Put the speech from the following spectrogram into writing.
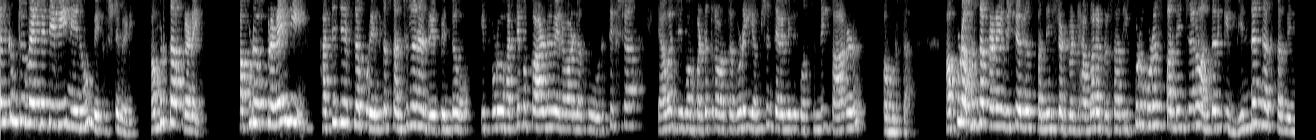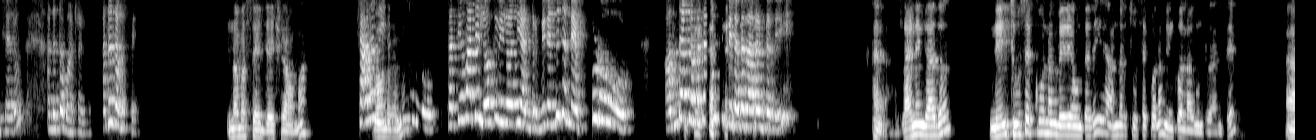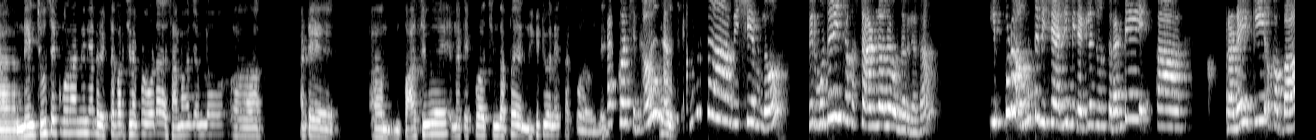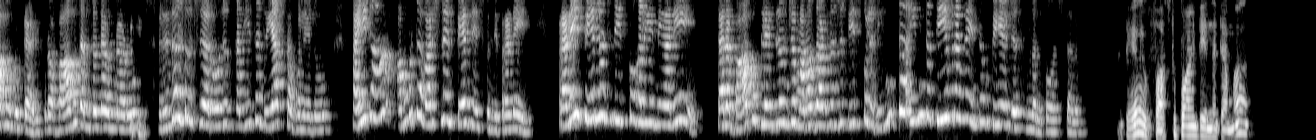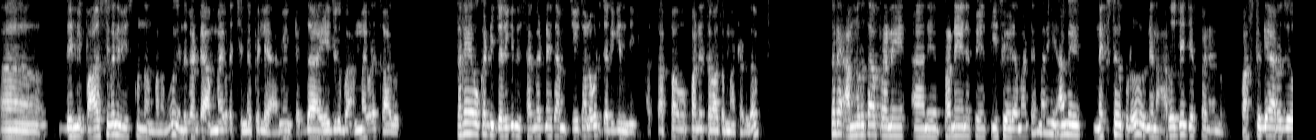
Welcome to Magna TV. నేను మీ కృష్ణవేణి. అమృత ప్రణయ్. అప్పుడు ప్రణయ్ని హత్య చేసినప్పుడు ఎంత సంచలనం రేపిందో ఇప్పుడు హత్యకు కారణమైన వాళ్ళకు ఉరిశిక్ష యావజ్జీవం పడ్డ తర్వాత కూడా ఈ అంశం తెర మీదకి వస్తుంది. కారణం అమృత. అప్పుడు అమృత ప్రణయ్ విషయంలో స్పందించినటువంటి హమార ప్రసాద్ ఇప్పుడు కూడా స్పందించారు. అందరికి భిన్నంగా స్పందించారు. అన్నతో మాట్లాడుతాం అన్న నమస్తే. నమస్తే. జై శ్రీరామమ్మ. చాలా సత్యవాది లోక విరోధి అంటారు. మీరు ఎందుకన్నా ఎప్పుడు అందరు దొంగదారి అట్లానేం కాదు. నేను చూసే కోణం వేరే ఉంటది. అందరు చూసే కోణం ఇంకోలాగా ఉంటది అంతే. నేను చూసే కోణాన్ని నేను వ్యక్తపరిచినప్పుడు కూడా సమాజంలో అంటే పాజిటివ్ నాకు ఎక్కువ వచ్చింది తప్ప నెగిటివ్ అనేది తక్కువ ఉంది. తక్కువ వచ్చింది. అవును అసలు అమృత విషయంలో మీరు ముందు నుంచి ఒక స్టాండ్లోనే ఉన్నారు కదా. ఇప్పుడు అమృత విషయాన్ని మీరు ఎట్లా చూస్తారు? అంటే ప్రణయ్ ప్రణయ్కి ఒక బాబు పుట్టాడు. ఇప్పుడు ఆ బాబు తనతోనే ఉన్నాడు. రిజల్ట్ వచ్చిన రోజు కనీసం రియాక్ట్ అవ్వలేదు. పైగా అమృత వర్షన్ అని పేరు తీసుకుంది ప్రణయ్. ప్రణయ్ పేరు నుంచి తీసుకోగలిగింది కానీ తన బాబు బ్లడ్ నుంచో మరో దాంట్లో నుంచో తీసుకోలేదు. ఇంత ఇంత తీవ్రంగా ఎందుకు బిహేవ్ చేస్తుంది అనుకోవచ్చు తను? అంటే ఫస్ట్ పాయింట్ ఏంటంటే అమ్మ ఆ దీన్ని పాజిటివ్ గానే తీసుకుందాం మనము. ఎందుకంటే అమ్మాయి కూడా చిన్నపిల్ల ఆమె పెద్ద ఏజ్ అమ్మాయి కూడా కాదు. సరే ఒకటి జరిగింది. సంఘటన అయితే ఆమె జీవితంలో కూడా జరిగింది. అది తప్ప ఒప్ప అనే తర్వాత మాట్లాడదాం. సరే అమృత ప్రణయ్ అనే ప్రణయ్ అనే పేరు తీసేయడం అంటే మరి ఆమె నెక్స్ట్ ఇప్పుడు నేను ఆ రోజే చెప్పాను నేను. ఫస్ట్ డే ఆ రోజు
